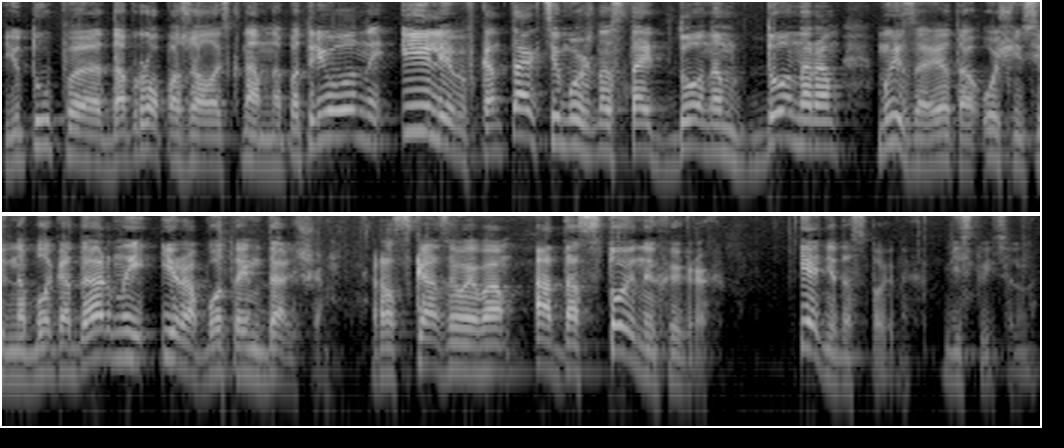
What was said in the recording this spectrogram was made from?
YouTube, э, добро пожаловать к нам на Patreon или ВКонтакте можно стать доном-донором. Мы за это очень сильно благодарны и работаем дальше рассказывая вам о достойных играх и о недостойных, действительно.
